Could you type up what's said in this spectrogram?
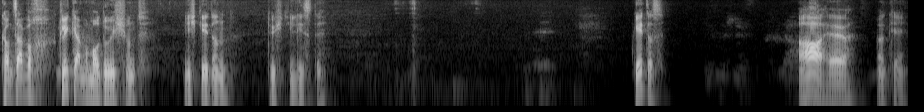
Kannst einfach, klick einfach mal durch und Ich gehe dann durch die Liste. Geht das? Ah, ja, ja. Okay.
